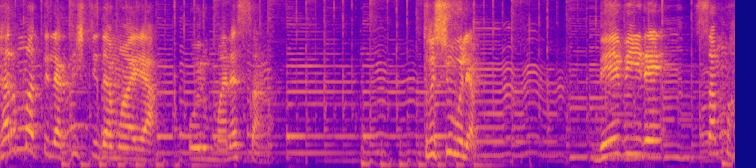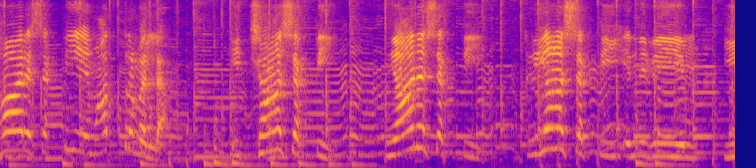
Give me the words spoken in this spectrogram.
ധർമ്മത്തിൽ അധിഷ്ഠിതമായ ഒരു മനസ്സാണ്. തൃശൂലം. ദേവിയുടെ സംഹാര ശക്തിയെ മാത്രമല്ല ഇച്ഛാശക്തി ജ്ഞാനശക്തി ക്രിയാശക്തി എന്നിവയും ഈ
